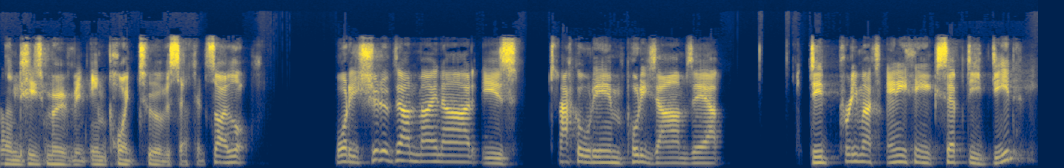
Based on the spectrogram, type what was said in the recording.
and his movement in 0.2 of a second. So look, what he should have done, Maynard, is tackled him, put his arms out, did pretty much anything except he did.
